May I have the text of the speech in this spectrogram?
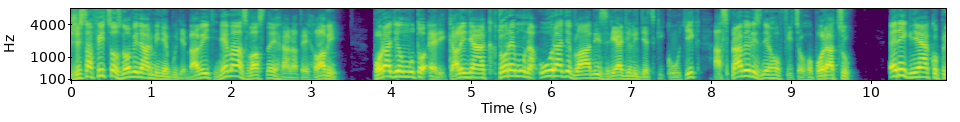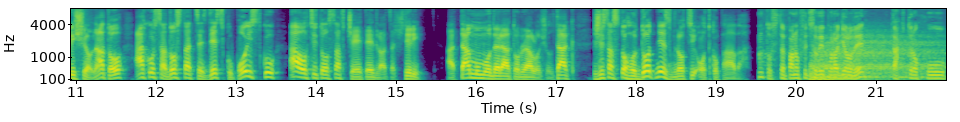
Že sa Fico s novinármi nebude baviť, nemá z vlastnej hranatej hlavy. Poradil mu to Erik Kaliňák, ktorému na úrade vlády zriadili detský kútik a spravili z neho Ficovho poradcu. Erik nejako prišiel na to, ako sa dostať cez detskú poistku a ocitol sa v ČT24. A tam mu moderátor naložil tak, že sa z toho dodnes v noci odkopáva. To jste panu Ficovi poradil vy? Tak trochu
